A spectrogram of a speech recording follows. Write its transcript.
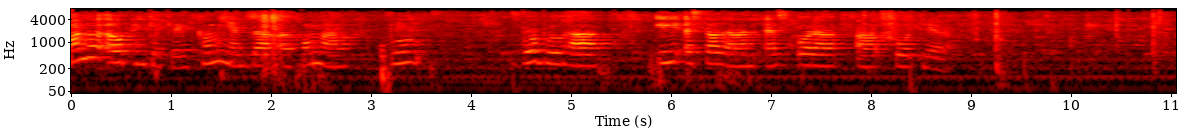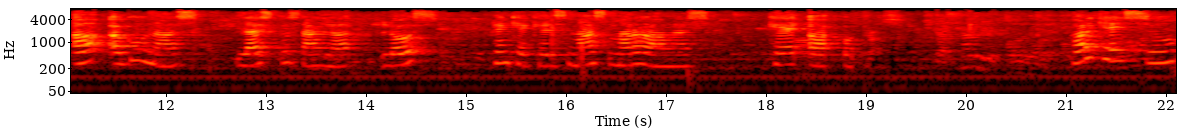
Cuando el panqueque comienza a formar bu- burbuja y estallan es hora a voltear. A algunas les gustan los panqueques más marrones que a otros. Para que su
